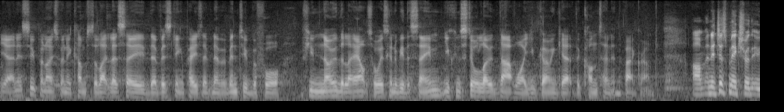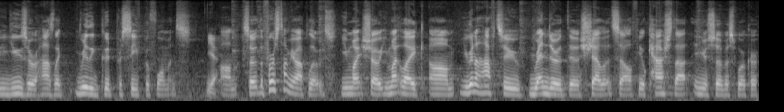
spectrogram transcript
Yeah, and it's super nice when it comes to like, let's say they're visiting a page they've never been to before. If you know the layout's always going to be the same, you can still load that while you go and get the content in the background. Um, and it just makes sure that your user has like really good perceived performance. Yeah. Um, so the first time your app loads, you might show, you might like, um, you're gonna have to render the shell itself. You'll cache that in your service worker.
